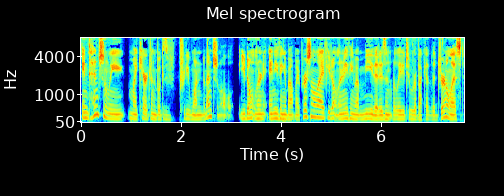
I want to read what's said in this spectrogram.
intentionally, my character in the book is pretty one dimensional. You don't learn anything about my personal life. You don't learn anything about me that isn't related to Rebecca, the journalist,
